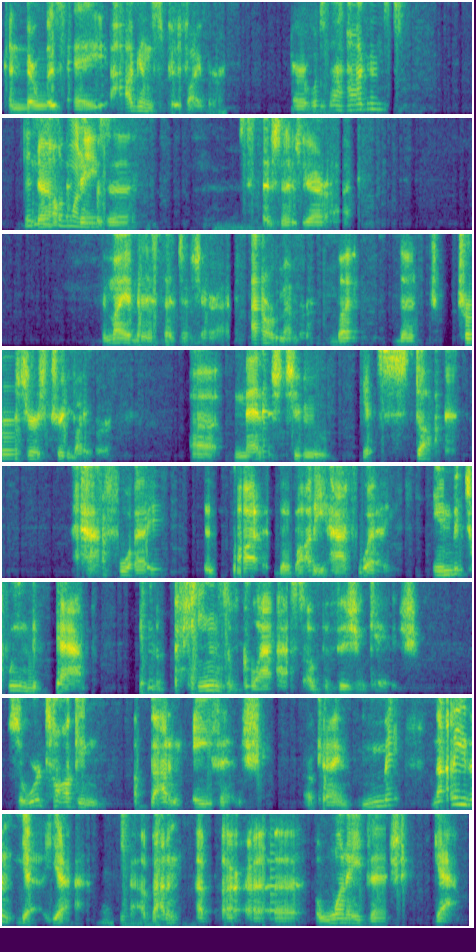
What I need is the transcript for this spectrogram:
and there was a Huggins pit viper, or was that Huggins? This no, is the I think it was a Stejnegeri. It might have been a Gerai. I don't remember. But the Chaucer's Tree Viper uh, managed to get stuck halfway, the, bo- the body halfway, in between the gap in the panes of glass of the vision cage. So we're talking about an eighth inch, okay? May, not even, yeah, yeah, yeah, about an, a, a, a, a one eighth inch gap.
